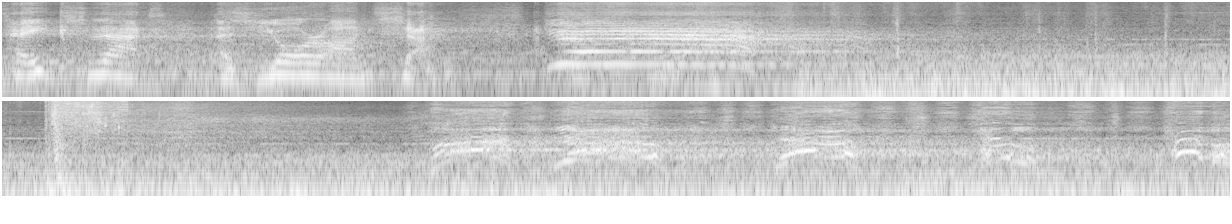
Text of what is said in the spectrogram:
takes that as your answer. Ah, no! No! Khemu! Khemu!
